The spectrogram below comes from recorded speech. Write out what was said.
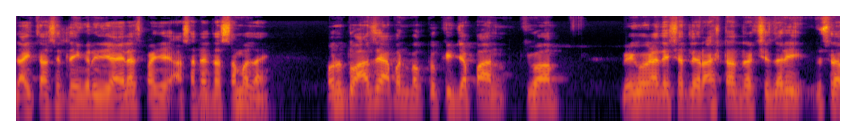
जायचं असेल तर इंग्रजी यायलाच पाहिजे असा त्यांचा समज आहे. परंतु आजही आपण बघतो की जपान किंवा वेगवेगळ्या देशातले राष्ट्राध्यक्ष जरी दुसऱ्या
